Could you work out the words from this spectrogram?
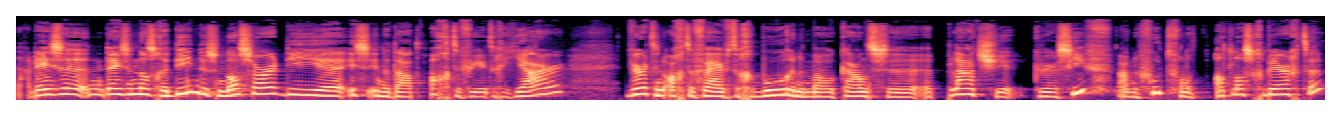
Nou, deze, deze Nasreddin, dus Nasser, die eh, is inderdaad 48 jaar. Werd in 58 geboren in het Marokkaanse eh, plaatsje Guersif, aan de voet van het Atlasgebergte.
